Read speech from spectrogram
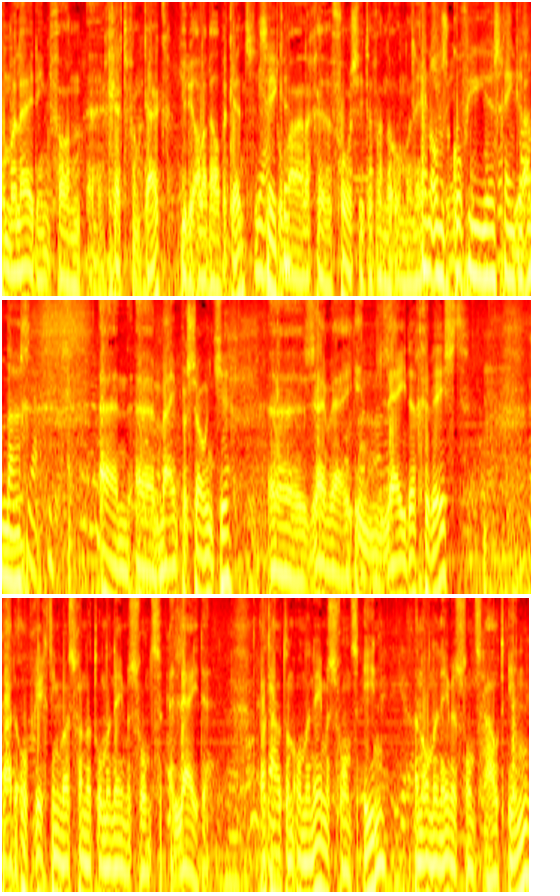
onder leiding van eh, Gert van Kuik, jullie alle wel bekend, Ja. Zeker. toenmalige voorzitter van de ondernemers. En onze koffieschenker vandaag. En eh, mijn persoontje eh, zijn wij in Leiden geweest. Waar de oprichting was van het ondernemersfonds Leiden. Wat houdt een ondernemersfonds in? Een ondernemersfonds houdt in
